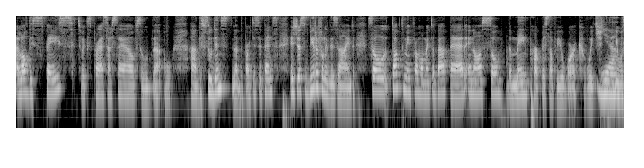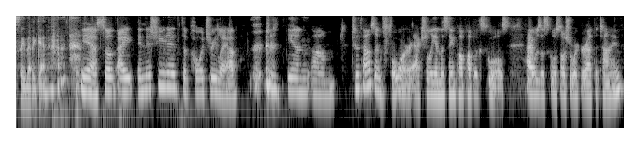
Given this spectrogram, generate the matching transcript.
I love the space to express ourselves. So, uh, oh, uh, the students, uh, the participants, it's just beautifully designed. So, talk to me for a moment about that and also the main purpose of your work, which yeah. you will say that again. yeah. So, I initiated the Poetry Lab in um, 2004, actually, in the St. Paul Public Schools. I was a school social worker at the time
